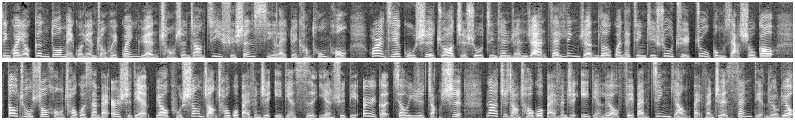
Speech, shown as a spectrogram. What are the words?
尽管有更多美国联准会官员重申将继续升息来对抗通膨，华尔街股市主要指数今天仍然在令人乐观的经济数据助攻下收高，道琼收红超过三百二十点，标普上涨超过百分之一点四，延续第二个交易日涨势，纳指涨超过百分之一点六，费半净扬百分之三点六六，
